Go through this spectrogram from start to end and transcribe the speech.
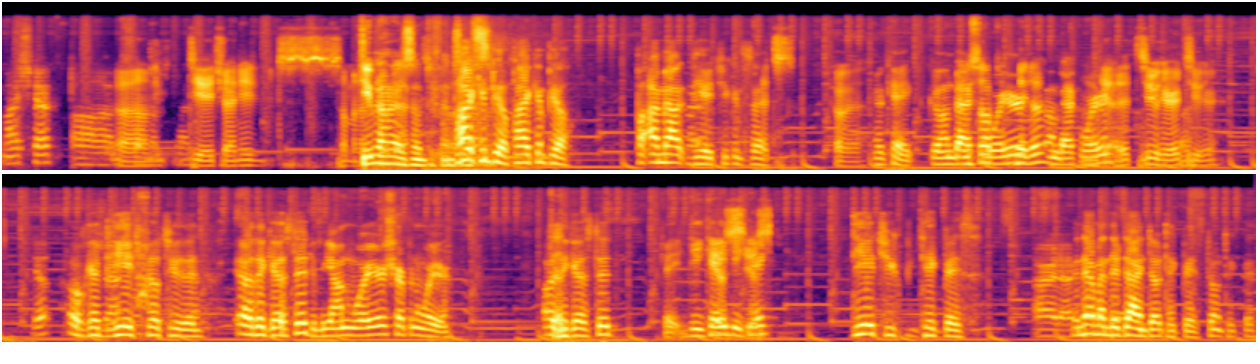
My chef. Uh, Um, DH, I need someone. to Demon Hunter has no defense. Pie can peel. Pie can peel. Pi- I'm out. DH. You can stay. It's okay. Okay. Going back saw warrior. Potato? Going back warrior. Yeah, it's two here, two here. Yep. Okay, DH peel two then. Are they ghosted? Could be on warrior. Sharpen warrior. Are they ghosted? Okay. DK. Yes, DK. yes. DH, you can take base. All right. I And never mind, they're dying. Don't take base. Don't take base.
